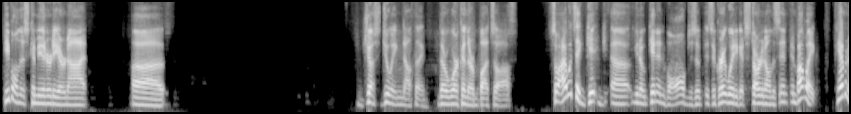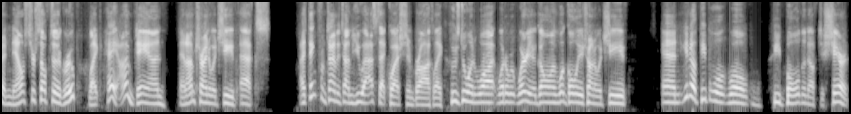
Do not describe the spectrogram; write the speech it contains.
people in this community are not, uh, just doing nothing. They're working their butts off. So I would say get, uh, you know, get involved is a, is a great way to get started on this. And, and by the way, if you haven't announced yourself to the group, like, hey, I'm Dan and I'm trying to achieve X. I think from time to time you ask that question, Broc, like who's doing what, what are, where are you going, what goal are you trying to achieve? And, you know, people will, will be bold enough to share it.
